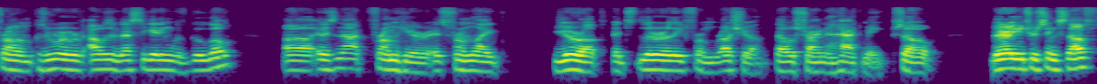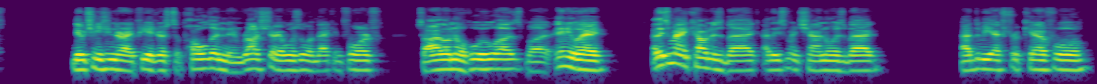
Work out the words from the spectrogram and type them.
from because we were I was investigating with Google. Uh, it's not from here. It's from like Europe. It's literally from Russia that was trying to hack me. So very interesting stuff. They were changing their IP address to Poland and Russia. It was going back and forth. So I don't know who it was, but anyway, at least my account is back. At least my channel is back. I have to be extra careful.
